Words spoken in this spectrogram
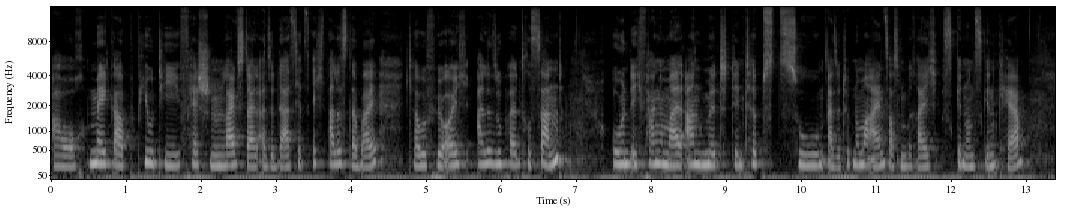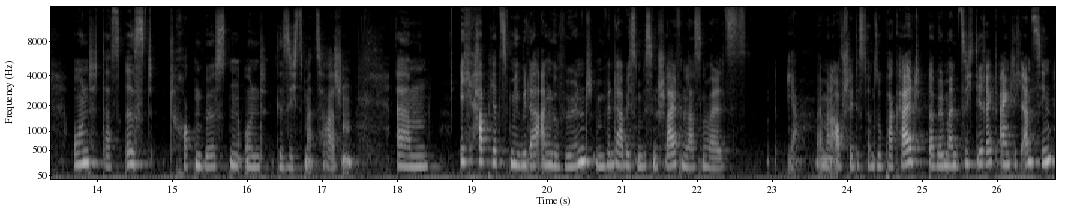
auch Make-up, Beauty, Fashion, Lifestyle. Also da ist jetzt echt alles dabei. Ich glaube, für euch alle super interessant. Und ich fange mal an mit den Tipps zu, also Tipp Nummer 1 aus dem Bereich Skin und Skincare. Und das ist Trockenbürsten und Gesichtsmassagen. Ähm, ich habe jetzt mir wieder angewöhnt, im Winter habe ich es ein bisschen schleifen lassen, weil es ja, wenn man aufsteht, ist dann super kalt. Da will man sich direkt eigentlich anziehen.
